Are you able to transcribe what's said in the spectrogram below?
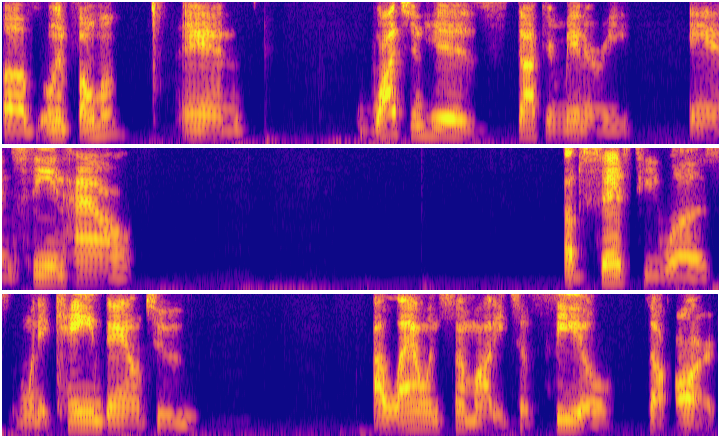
of lymphoma. And watching his documentary and seeing how obsessed he was when it came down to allowing somebody to feel the art.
